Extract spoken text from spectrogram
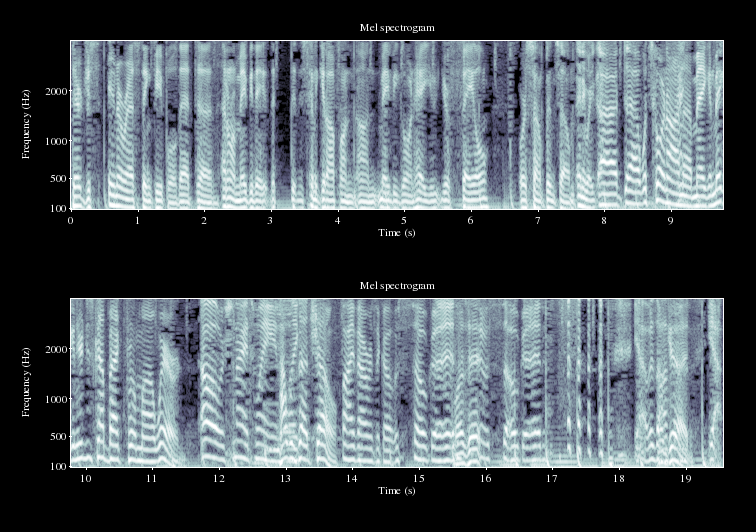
They're just interesting people that uh, I don't know. Maybe they they're just going to get off on on maybe going, hey, you you're fail or something. So anyway, uh, uh, what's going on, uh, Megan? Megan, you just got back from uh, where? Oh, Shania Twain. How was like, that show? Five hours ago. It was so good. Was it? It was so good. yeah, it was Oh, good. Yeah,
